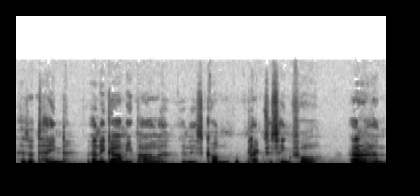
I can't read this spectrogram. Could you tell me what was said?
has attained anagami phala and is practicing for arahant.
